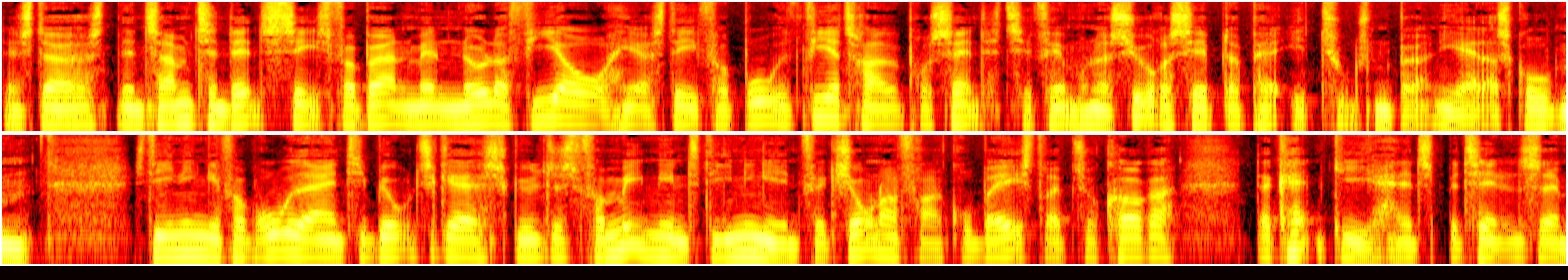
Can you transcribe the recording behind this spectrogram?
Den, største, den samme tendens ses for børn mellem 0 og 4 år. Her steg forbruget 34 procent til 507 recepter per 1000 børn i aldersgruppen. Stigningen i forbruget af antibiotika skyldes formentlig en stigning i infektioner fra gruppe A streptokokker, der kan give halsbetændelse.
